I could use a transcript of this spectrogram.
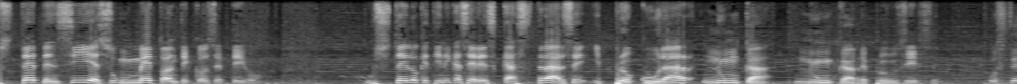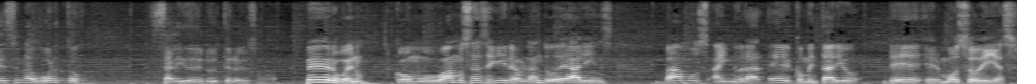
Usted en sí es un método anticonceptivo. Usted lo que tiene que hacer es castrarse y procurar nunca, nunca reproducirse. Usted es un aborto salido del útero de su madre. Pero bueno, como vamos a seguir hablando de aliens, vamos a ignorar el comentario de Hermoso Díaz.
